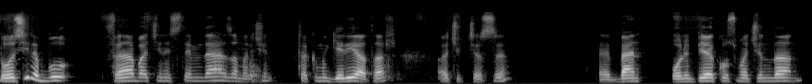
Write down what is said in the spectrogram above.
Dolayısıyla bu Fenerbahçe'nin sisteminde her zaman için takımı geriye atar açıkçası. E, ben Olympiakos maçından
